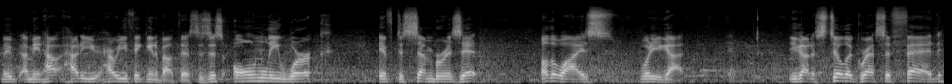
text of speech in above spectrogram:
Maybe, I mean, how, how, do you, how are you thinking about this? Does this only work if December is it? Otherwise, what do you got? You got a still aggressive Fed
